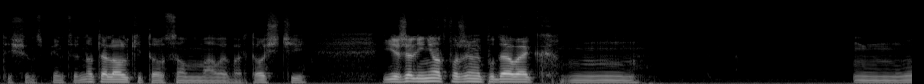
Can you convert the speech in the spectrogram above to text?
1500. No te lolki to są małe wartości. Jeżeli nie otworzymy pudełek, mm, mm, no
